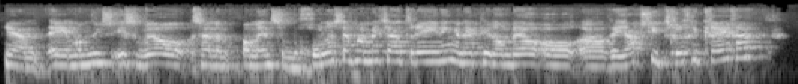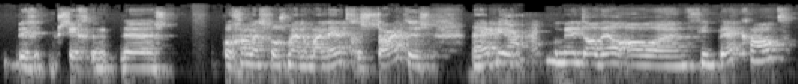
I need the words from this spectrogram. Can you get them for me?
Ja, eh, want nu is er wel, zijn er al mensen begonnen zeg maar, met jouw training. En heb je dan wel al eh, reactie teruggekregen? De, op zich, de, de het programma is volgens mij nog maar net gestart. Dus heb je Ja. op dit moment al wel al eh, feedback gehad?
